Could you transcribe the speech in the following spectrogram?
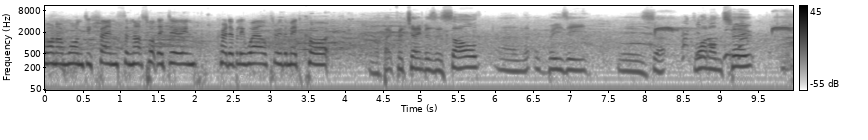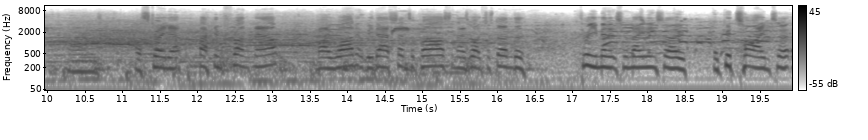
one-on-one defence, and that's what they're doing incredibly well through the mid-court. Uh, Beckford Chambers is sold, and Beasy is uh, one on two. And Australia back in front now by one. It'll be their centre pass, and there's what just under three minutes remaining, so a good time to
